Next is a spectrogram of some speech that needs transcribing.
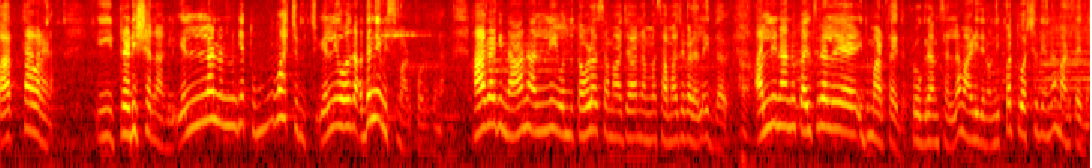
ವಾತಾವರಣ. ಈ ಟ್ರೆಡಿಷನ್ ಆಗಲಿ ಎಲ್ಲ ನನಗೆ ತುಂಬ ಅಚ್ಚುಮೆಚ್ಚು ಎಲ್ಲಿ ಹೋದ್ರೆ ಅದನ್ನೇ ಮಿಸ್ ಮಾಡ್ಕೊಳ್ಳೋದು ನಾನು ಹಾಗಾಗಿ ನಾನು ಅಲ್ಲಿ ಒಂದು ತೌಳ ಸಮಾಜ ನಮ್ಮ ಸಮಾಜಗಳೆಲ್ಲ ಇದ್ದಾವೆ. ಅಲ್ಲಿ ನಾನು ಕಲ್ಚರಲ್ ಇದು ಮಾಡ್ತಾ ಇದ್ದೆ ಪ್ರೋಗ್ರಾಮ್ಸ್ ಎಲ್ಲ ಮಾಡಿದ್ದೇನೆ. ಒಂದು ಇಪ್ಪತ್ತು ವರ್ಷದಿಂದ ಮಾಡ್ತಾ ಇದ್ದೆ.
